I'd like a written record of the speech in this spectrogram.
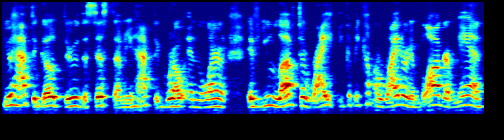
You have to go through the system. You have to grow and learn. If you love to write, you could become a writer and blogger. Man,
